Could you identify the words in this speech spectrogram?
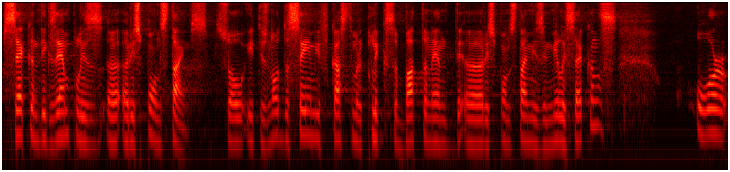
second example is uh, response times. So it is not the same if customer clicks a button and uh, response time is in milliseconds, or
